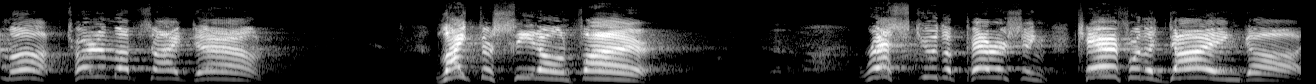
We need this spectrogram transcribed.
them up. Turn them upside down. Light their seat on fire. Rescue the perishing. Care for the dying, God.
